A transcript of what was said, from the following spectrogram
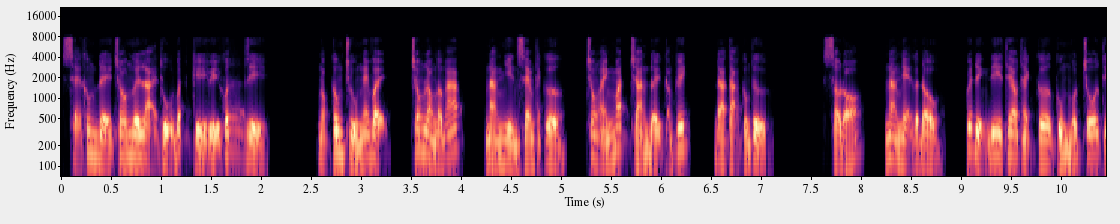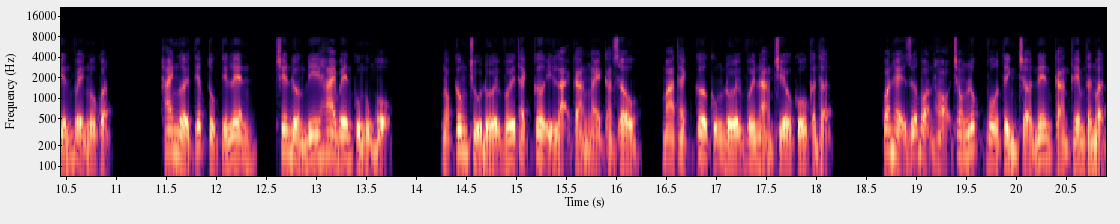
sẽ không để cho ngươi lại thụ bất kỳ hủy khuất gì. Ngọc công chủ nghe vậy, trong lòng ấm áp, nàng nhìn xem thạch cơ, trong ánh mắt tràn đầy cảm kích, đa tạ công tử. Sau đó, nàng nhẹ gật đầu, quyết định đi theo thạch cơ cùng một chỗ tiến về ngô quận. Hai người tiếp tục tiến lên, trên đường đi hai bên cùng ủng hộ. Ngọc công chủ đối với thạch cơ ỉ lại càng ngày càng sâu, mà thạch cơ cũng đối với nàng chiếu cố cẩn thận. Quan hệ giữa bọn họ trong lúc vô tình trở nên càng thêm thân mật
